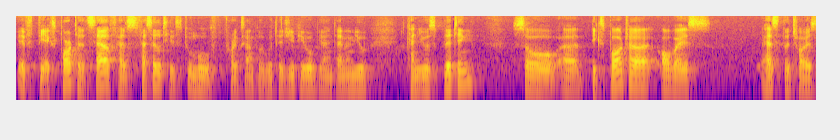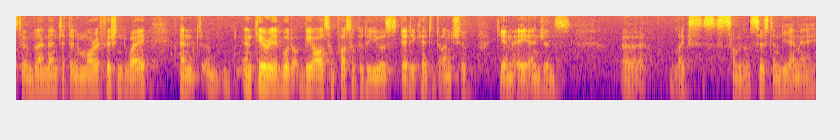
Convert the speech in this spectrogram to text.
if the exporter itself has facilities to move, for example, with the GPU behind MMU, can use splitting. So uh, the exporter always has the choice to implement it in a more efficient way. And in theory, it would be also possible to use dedicated on-chip DMA engines, uh, like some system DMA,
